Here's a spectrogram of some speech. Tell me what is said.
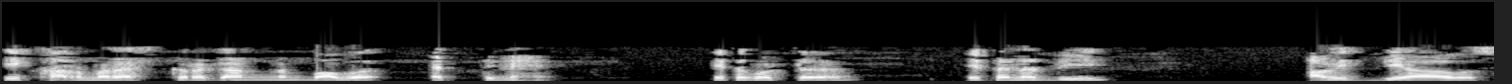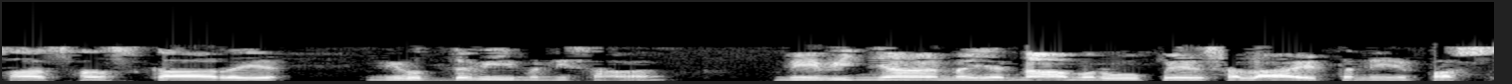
ඒ කර්ම රැස් කරගන්න බව ඇත්තේ නැහැ. එතකොට එතනදී අවිද්‍යාව සහ සංස්කාරය නිරුද්ධ වීම නිසා මේ විඥාණය නාම රූපය සලායතනය පස්ස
